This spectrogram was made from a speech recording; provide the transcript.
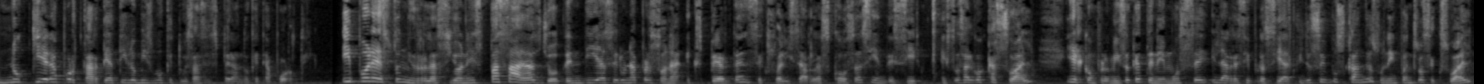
no quiere aportarte a ti lo mismo que tú estás esperando que te aporte. Y por esto en mis relaciones pasadas yo tendía a ser una persona experta en sexualizar las cosas y en decir esto es algo casual y el compromiso que tenemos y la reciprocidad que yo estoy buscando es un encuentro sexual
